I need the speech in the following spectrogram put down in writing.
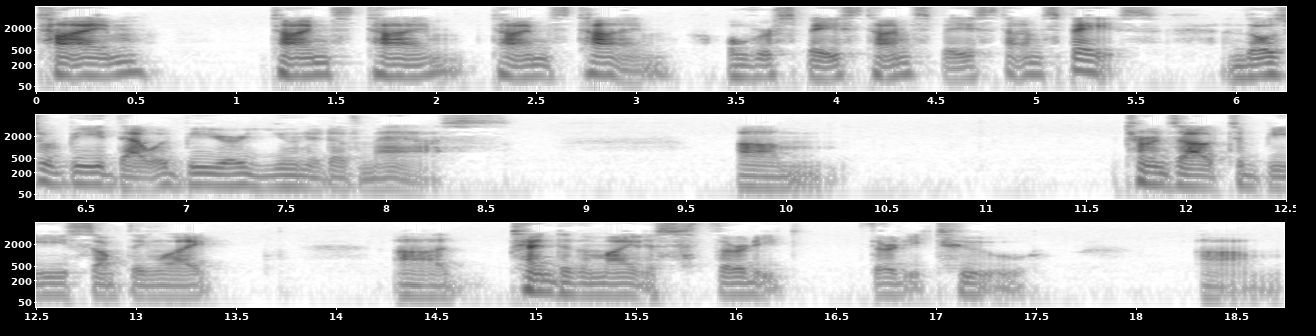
time times time times time over space times space times space. And those would be, that would be your unit of mass. Um, turns out to be something like uh, 10 to the minus 30, 32 um,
